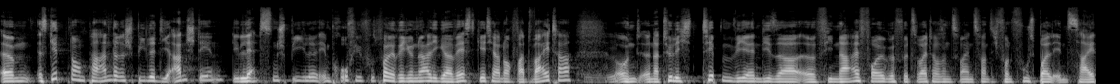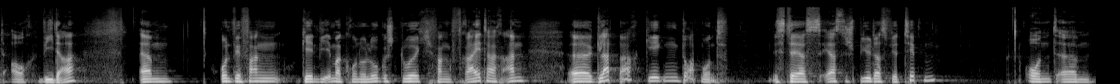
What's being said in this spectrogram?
Ähm, es gibt noch ein paar andere Spiele, die anstehen. Die letzten Spiele im Profifußball. Regionalliga West geht ja noch was weiter. Und äh, natürlich tippen wir in dieser äh, Finalfolge für 2022 von Fußball in Zeit auch wieder. Ähm, und wir fangen, gehen wie immer chronologisch durch, fangen Freitag an. Äh, Gladbach gegen Dortmund ist das erste Spiel, das wir tippen. Und ähm,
